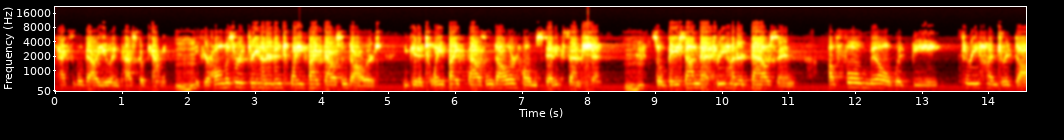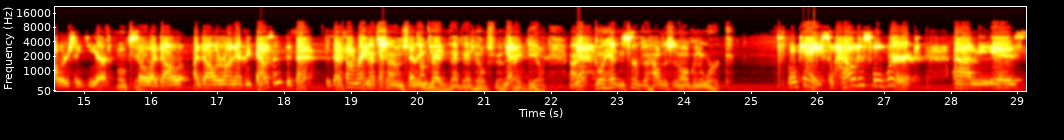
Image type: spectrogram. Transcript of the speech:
taxable value in Pasco County. Mhm. If your home is worth three hundred and twenty five thousand dollars, you get a twenty five thousand dollar homestead exemption. hmm So based on that three hundred thousand, a full mill would be three hundred dollars a year. Okay. So a dollar a dollar on every thousand. Does that does that sound right? That sounds that very good. right. That that helps for a Yeah. great deal. All right, Yeah. go ahead in terms of how this is all going to work. Okay, so how this will work um, is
